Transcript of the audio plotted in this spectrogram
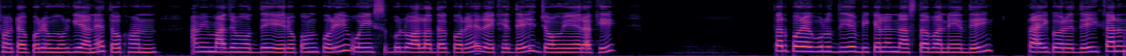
ছয়টা করে মুরগি আনে, তখন আমি মাঝে মধ্যে এরকম করি উইংসগুলো আলাদা করে রেখে দেই, জমিয়ে রাখি। তারপর এগুলো দিয়ে বিকেলের নাস্তা বানিয়ে দেই। ফ্রাই করে দেই। কারণ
